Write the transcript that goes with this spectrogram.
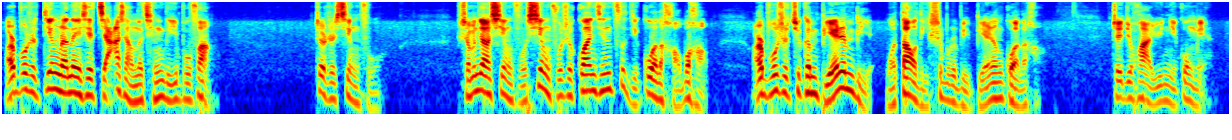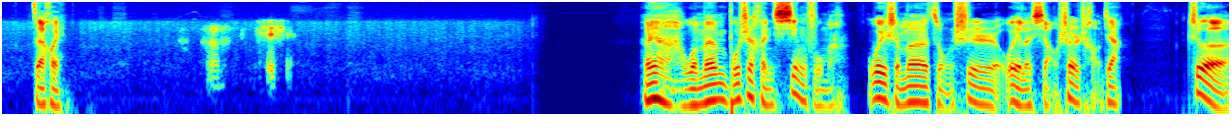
而不是盯着那些假想的情敌不放，这是幸福。什么叫幸福？幸福是关心自己过得好不好，而不是去跟别人比，我到底是不是比别人过得好？这句话与你共勉，再会。嗯，谢谢。哎呀，我们不是很幸福吗？为什么总是为了小事吵架？这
